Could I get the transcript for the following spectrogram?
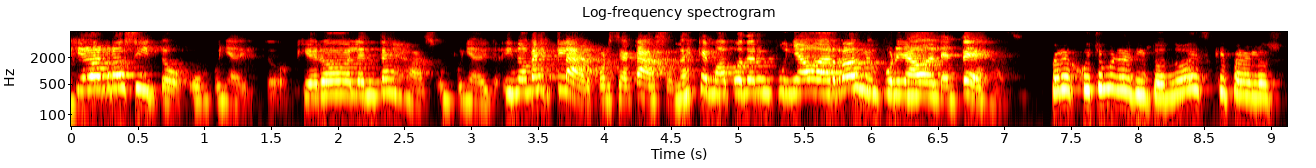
quiero arrocito, un puñadito. Quiero lentejas, un puñadito. Y no mezclar, por si acaso. No es que me voy a poner un puñado de arroz y un puñado de lentejas. Pero escúchame un ratito, ¿no es que para los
